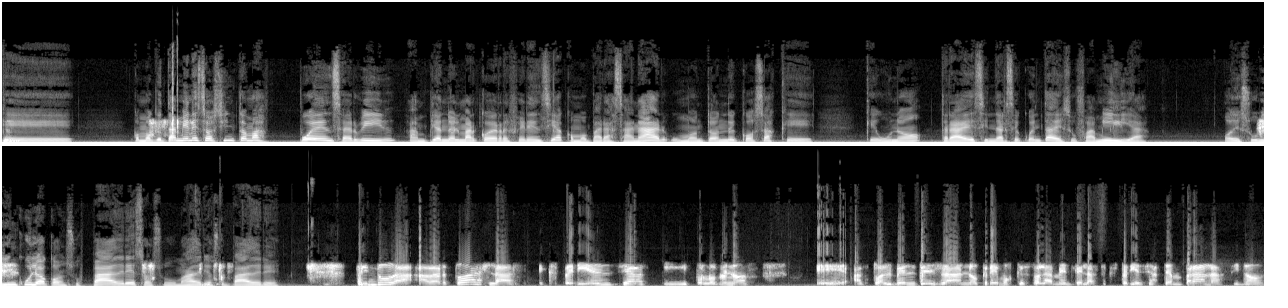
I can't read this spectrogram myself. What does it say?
Que como que también esos síntomas pueden servir, ampliando el marco de referencia, como para sanar un montón de cosas que, que uno trae sin darse cuenta de su familia o de su vínculo con sus padres o su madre o su padre. Sin duda, a ver, todas las experiencias y por lo menos eh, actualmente ya no creemos que solamente las experiencias tempranas, sino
